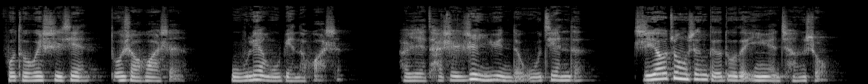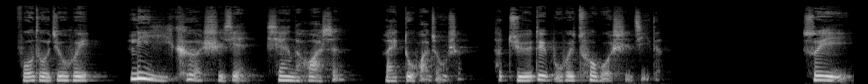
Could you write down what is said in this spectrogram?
佛陀会实现多少化身？无量无边的化身，而且他是任运的、无间的。只要众生得度的因缘成熟，佛陀就会。立刻实现相应的化身来度化众生，他绝对不会错过时机的。所以，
